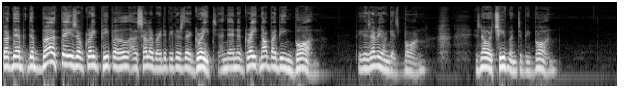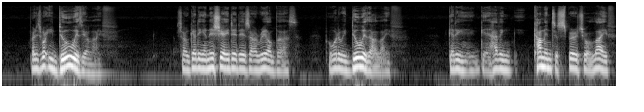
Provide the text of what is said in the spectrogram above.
But the, the birthdays of great people are celebrated because they're great. And they're great not by being born, because everyone gets born. There's no achievement to be born. But it's what you do with your life. So getting initiated is our real birth. But what do we do with our life? Getting, having come into spiritual life,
